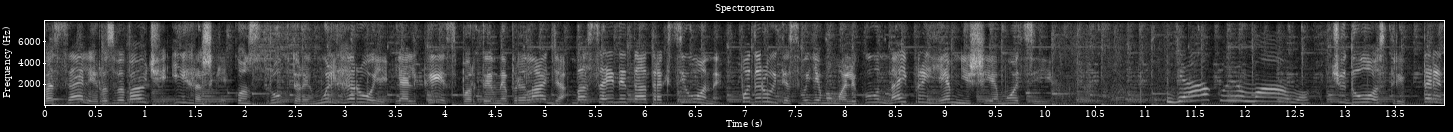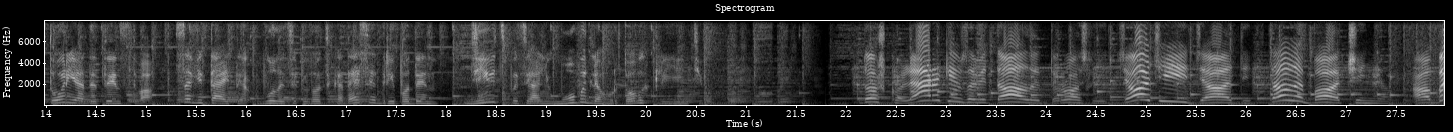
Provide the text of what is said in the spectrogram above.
веселі, розвиваючі іграшки, конструктори, мультгерої, ляльки, спортивне приладдя, басейни та атракціони. Подаруйте своєму малюку найприємніші емоції. Дякую, мамо. Чудоострів територія дитинства. Завітайте, вулиця Пілоцька, 10, дріб 1. Діють спеціальні умови для гуртових клієнтів. До школяриків завітали дорослі тьоті і дяді телебачення. Аби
